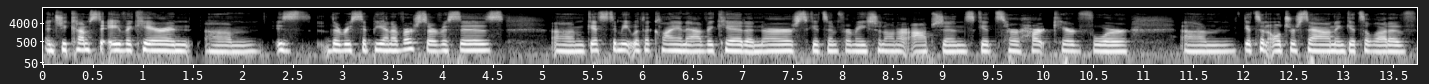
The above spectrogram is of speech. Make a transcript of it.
And she comes to Ava Care and um, is the recipient of our services. Um, gets to meet with a client advocate, a nurse, gets information on her options, gets her heart cared for, um, gets an ultrasound, and gets a lot of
